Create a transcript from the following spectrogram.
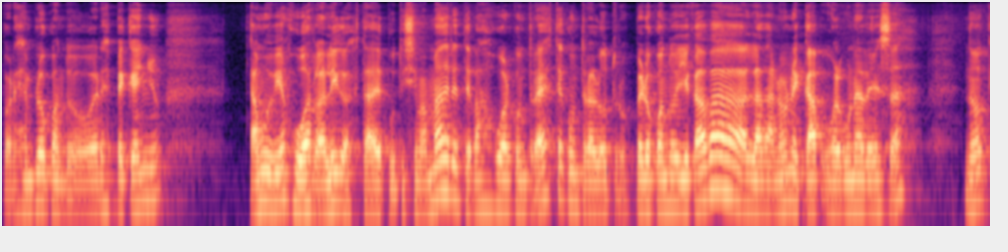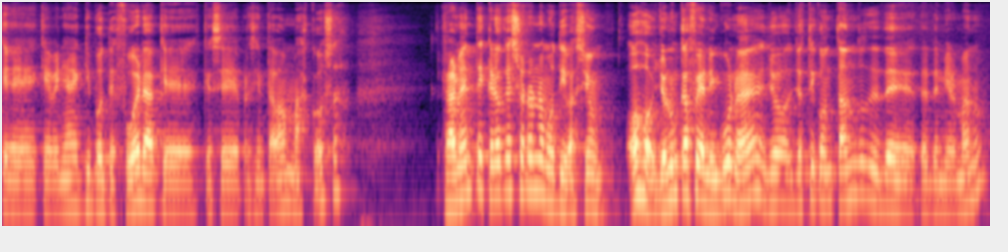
por ejemplo, cuando eres pequeño, está muy bien jugar la liga, está de putísima madre, te vas a jugar contra este, contra el otro. Pero cuando llegaba la Danone Cup o alguna de esas, ¿no? Que, que venían equipos de fuera, que, que se presentaban más cosas, Realmente creo que eso era una motivación. Ojo, yo nunca fui a ninguna, ¿eh? Yo, yo estoy contando desde, desde, mi hermano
